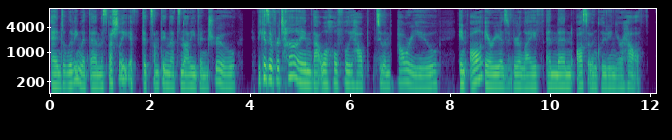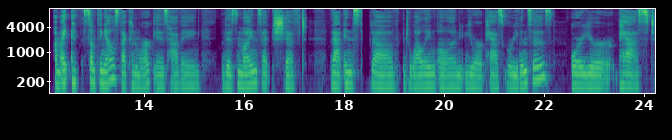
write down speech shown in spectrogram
and living with them, especially if it's something that's not even true. Because over time, that will hopefully help to empower you in all areas of your life and then also including your health. Um, I, something else that can work is having this mindset shift that instead of dwelling on your past grievances or your past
